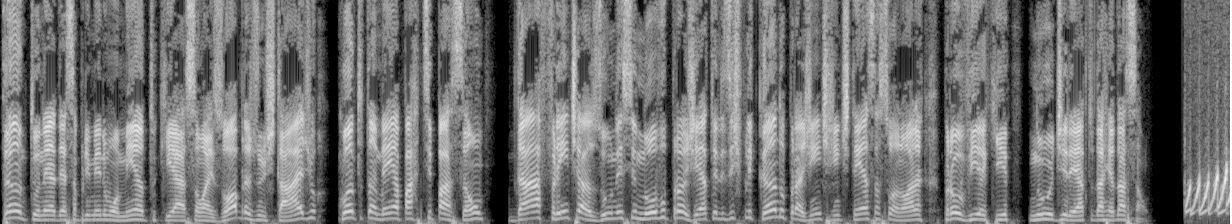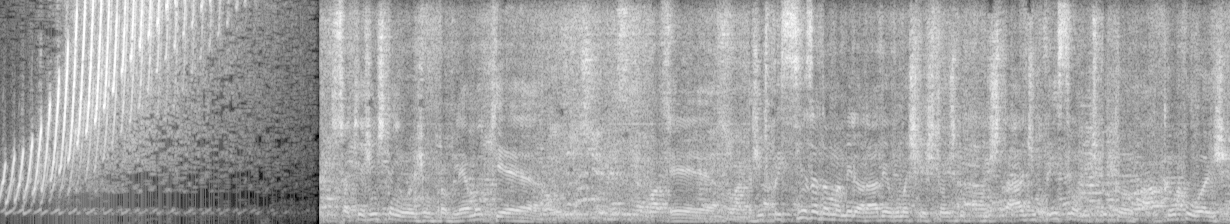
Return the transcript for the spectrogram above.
tanto, né, desse primeiro momento que é, são as obras no estádio, quanto também a participação da Frente Azul nesse novo projeto, eles explicando pra gente, a gente tem essa sonora para ouvir aqui no direto da redação. Só que a gente tem hoje um problema que é, é a gente precisa dar uma melhorada em algumas questões do, do, estádio, principalmente do campo. O campo hoje,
